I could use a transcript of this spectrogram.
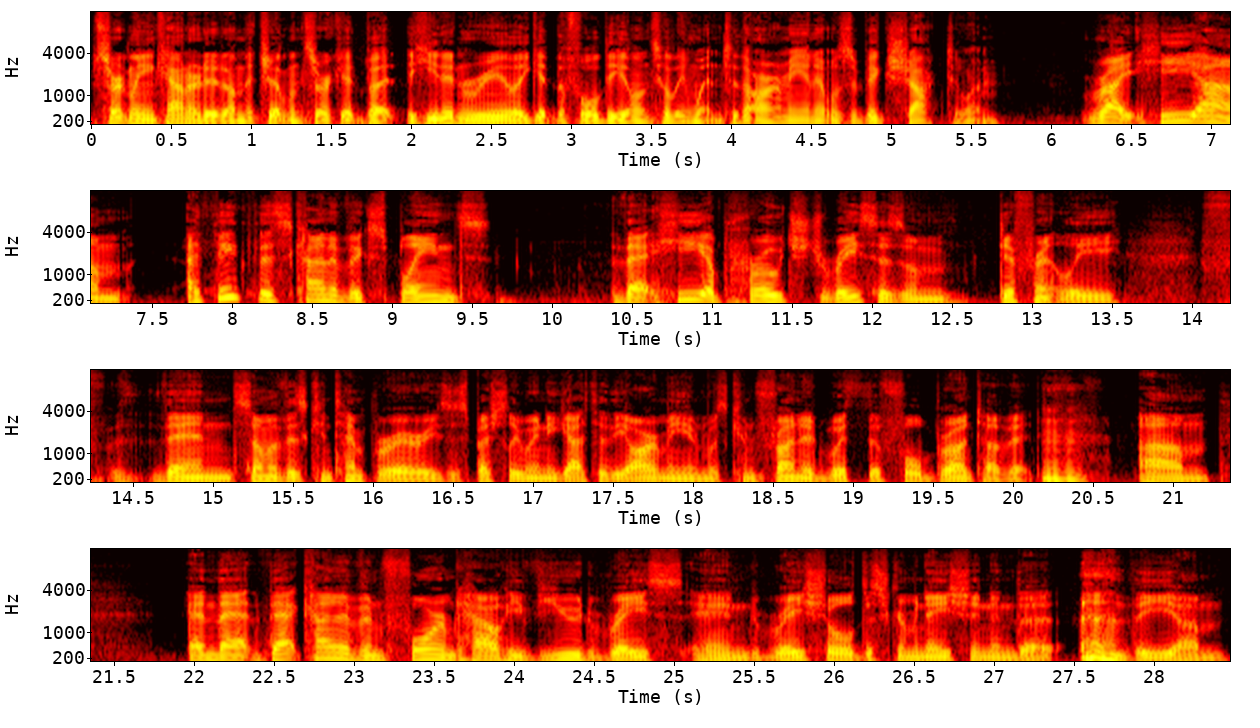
certainly encountered it on the Chitlin circuit, but he didn't really get the full deal until he went into the army, and it was a big shock to him. Right. He um I think this kind of explains that he approached racism differently than some of his contemporaries, especially when he got to the army and was confronted with the full brunt of it. Um, and that that kind of informed how he viewed race and racial discrimination and the the um,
